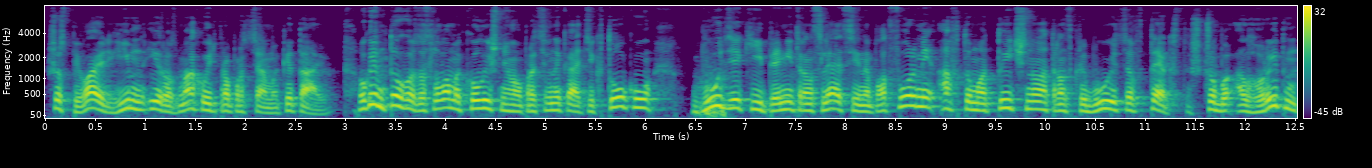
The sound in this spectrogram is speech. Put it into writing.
що співають гімн і розмахують прапорцями Китаю. Окрім того, за словами колишнього працівника Тіктоку, Будь-які прямі трансляції на платформі автоматично транскрибуються в текст, щоб алгоритм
